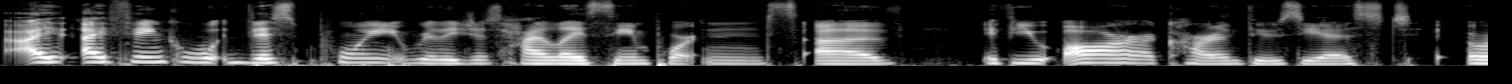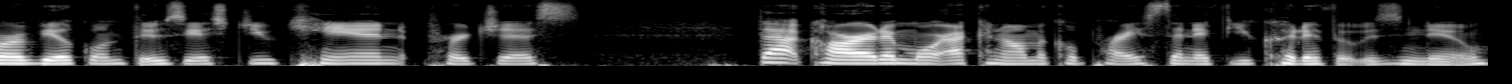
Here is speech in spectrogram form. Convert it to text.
I I think w- this point really just highlights the importance of if you are a car enthusiast or a vehicle enthusiast, you can purchase that car at a more economical price than if you could if it was new.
